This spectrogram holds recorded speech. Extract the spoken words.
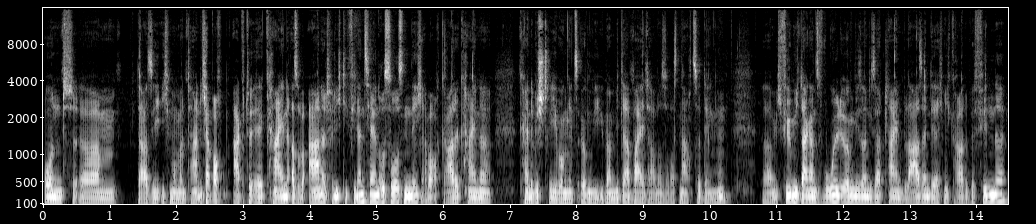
Und ähm, da sehe ich momentan, ich habe auch aktuell keine, also A natürlich die finanziellen Ressourcen nicht, aber auch gerade keine, keine Bestrebung, jetzt irgendwie über Mitarbeiter oder sowas nachzudenken. Ähm, ich fühle mich da ganz wohl irgendwie so in dieser kleinen Blase, in der ich mich gerade befinde.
